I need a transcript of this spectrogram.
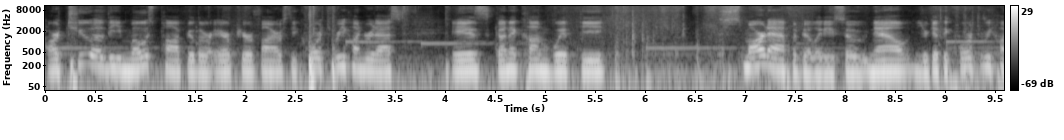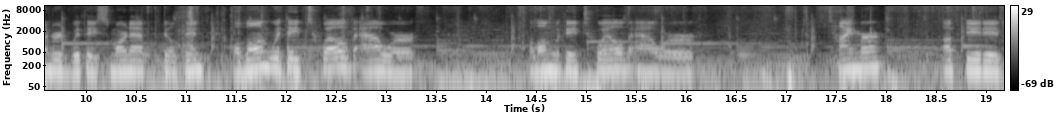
are two of the most popular air purifiers. The Core 300S is going to come with the smart app ability. So now you get the Core 300 with a smart app built in, along with a 12 hour, along with a 12 hour timer, updated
